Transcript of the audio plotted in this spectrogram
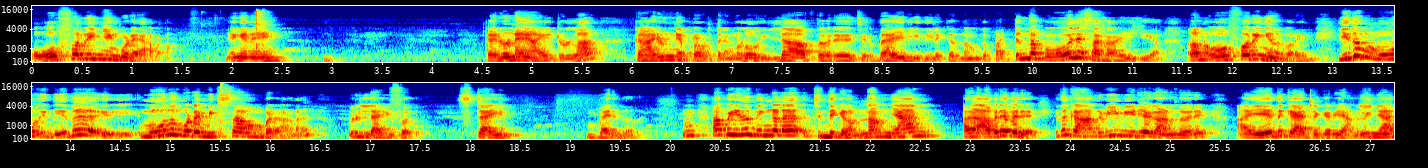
ഓഫറിങ്ങും കൂടെ ആവണം. എങ്ങനെ? കരുണയായിട്ടുള്ള കാരുണ്യ പ്രവർത്തനങ്ങളോ ഇല്ലാത്തവരെ ചെറുതായ രീതിയിലൊക്കെ നമുക്ക് പറ്റുന്ന പോലെ സഹായിക്കുക. അതാണ് ഓഫറിങ് എന്ന് പറയുന്നത്. ഇത് മൂ ഇത് മൂന്നും കൂടെ മിക്സ് ആവുമ്പോഴാണ് ഒരു ലൈഫ് സ്റ്റൈൽ വരുന്നത്. അപ്പോൾ ഇത് നിങ്ങൾ ചിന്തിക്കണം. ഞാൻ അവരവർ ഇത് കാണ ഈ വീഡിയോ കാണുന്നവർ ഏത് കാറ്റഗറിയാണ് അല്ലെങ്കിൽ ഞാൻ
